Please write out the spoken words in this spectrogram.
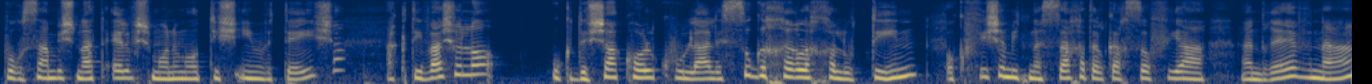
פורסם בשנת 1899. הכתיבה שלו הוקדשה כל כולה לסוג אחר לחלוטין, או כפי שמתנסחת על כך סופיה אנדרבנה,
